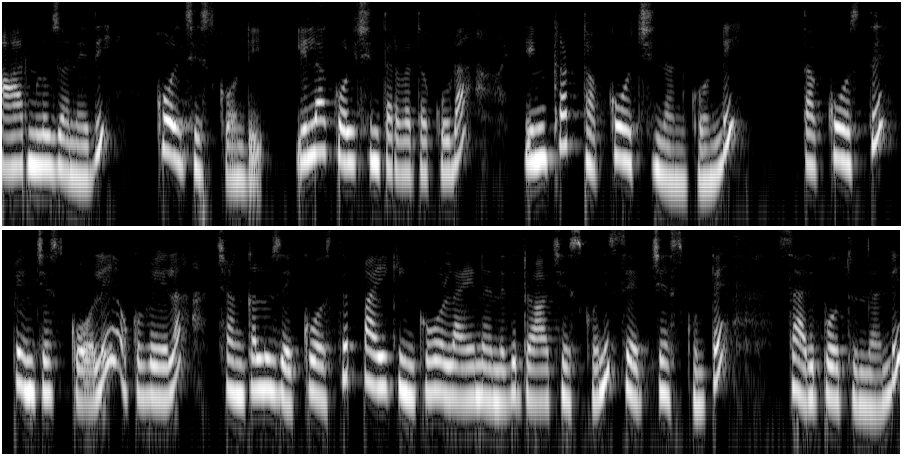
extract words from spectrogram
ఆర్మ్ లూజ్ అనేది కోల్చేసుకోండి. ఇలా కొలిచిన తర్వాత కూడా ఇంకా తక్కువ వచ్చింది అనుకోండి తక్కువ వస్తే పెంచేసుకోవాలి. ఒకవేళ చంక లూజ్ ఎక్కువ వస్తే పైకి ఇంకో లైన్ అనేది డ్రా చేసుకొని సెట్ చేసుకుంటే సరిపోతుందండి.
